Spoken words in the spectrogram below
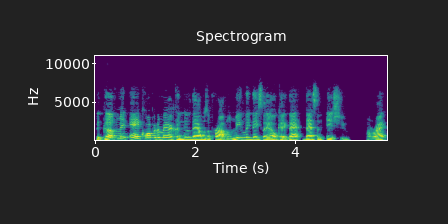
the government and corporate America knew that was a problem. Immediately they say, okay, that that's an issue. All right.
